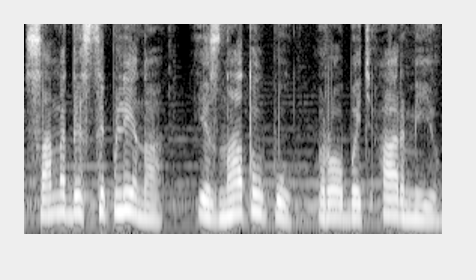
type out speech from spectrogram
Саме дисципліна із натовпу робить армію.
